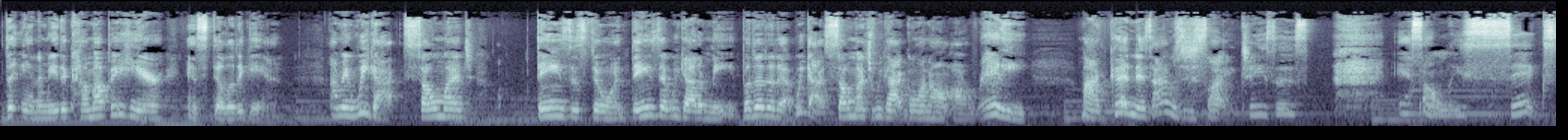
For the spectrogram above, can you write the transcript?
the enemy to come up in here and steal it again. I mean, we got so much things that's doing, things that we got to meet, but we got so much we got going on already. My goodness, I was just like, Jesus, it's only six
